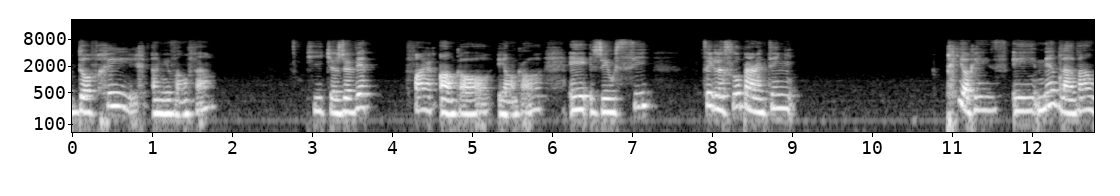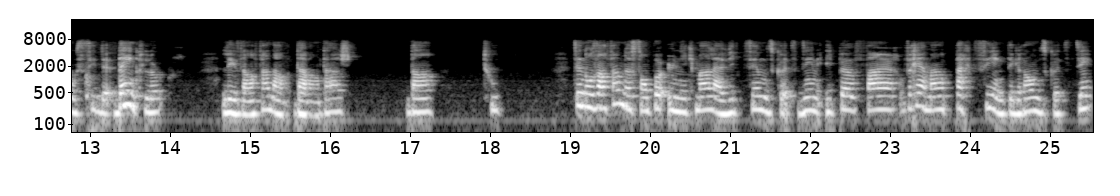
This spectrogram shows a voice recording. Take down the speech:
d'offrir à mes enfants, puis que je vais faire encore et encore. Et j'ai aussi, tu sais, le slow parenting priorise et met de l'avant aussi d'inclure les enfants davantage dans tout. Nos enfants ne sont pas uniquement la victime du quotidien, mais ils peuvent faire vraiment partie intégrante du quotidien.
